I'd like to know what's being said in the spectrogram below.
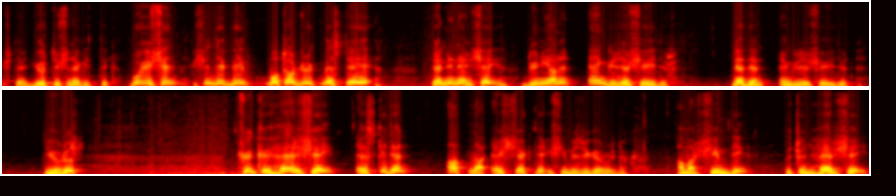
İşte yurt dışına gittik. Bu işin şimdi bir motorculuk mesleği denilen şey dünyanın en güzel şeyidir. Neden en güzel şeyidir diyoruz? Çünkü her şey eskiden atla, eşekle işimizi görürdük. Ama şimdi bütün her şey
